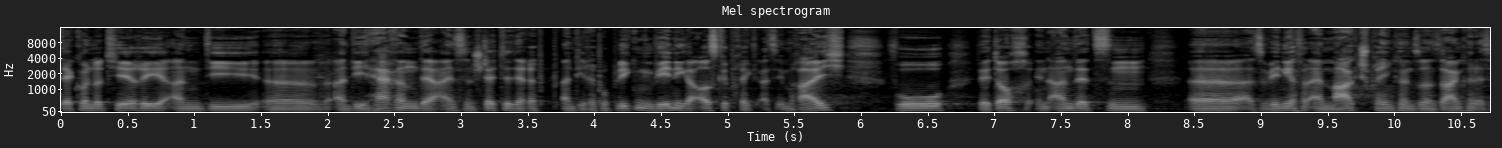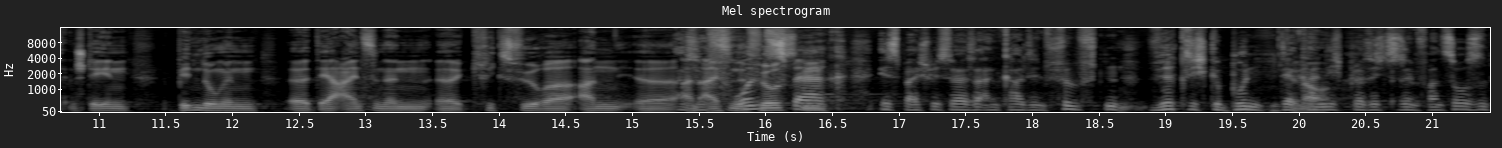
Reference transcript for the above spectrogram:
der Condottieri an die, äh, an die Herren der einzelnen Städte, der, an die Republiken weniger ausgeprägt als im Reich, wo wir doch in Ansätzen äh, also weniger von einem Markt sprechen können, sondern sagen können, es entstehen Bindungen äh, der einzelnen äh, Kriegsführer an, äh, also an einzelne Frundsberg Fürsten. ist beispielsweise an Karl V. wirklich gebunden. Der genau. kann nicht plötzlich zu den Franzosen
